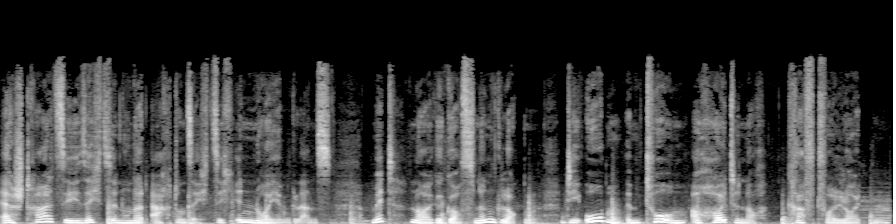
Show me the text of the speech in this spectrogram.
erstrahlt sie 1668 in neuem Glanz. Mit neu gegossenen Glocken, die oben im Turm auch heute noch kraftvoll läuten.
